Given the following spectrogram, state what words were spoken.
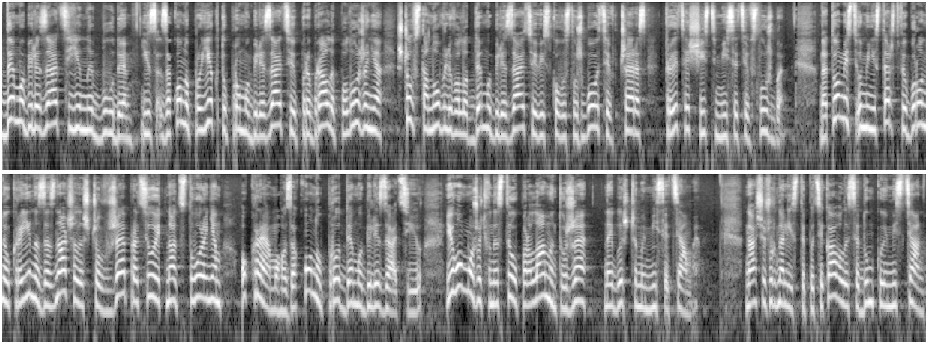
Демобілізації не буде. Із законопроєкту про мобілізацію прибрали положення, що встановлювало демобілізацію військовослужбовців через 36 місяців служби. Натомість у Міністерстві оборони України зазначили, що вже працюють над створенням окремого закону про демобілізацію. Його можуть внести у парламент уже найближчими місяцями. Наші журналісти поцікавилися думкою містян,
